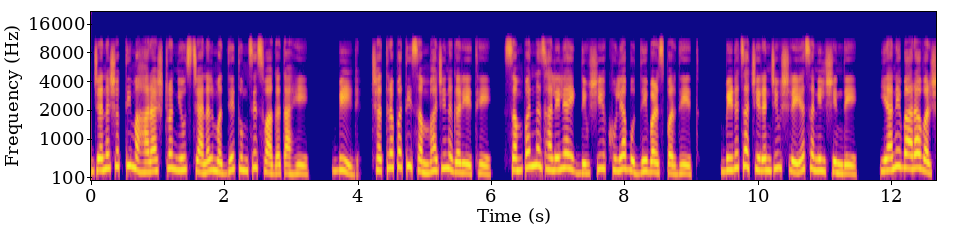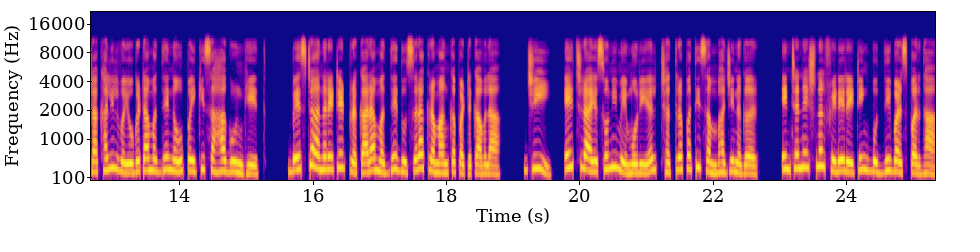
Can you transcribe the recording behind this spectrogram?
जनशक्ती महाराष्ट्र न्यूज चॅनलमध्ये तुमचे स्वागत आहे. बीड छत्रपती संभाजीनगर येथे संपन्न झालेल्या एक दिवसीय खुल्या बुद्धिबळ स्पर्धेत बीडचा चिरंजीव श्रेयस अनिल शिंदे याने बारा वर्षाखालील वयोगटामध्ये नऊ पैकी सहा गुण घेत बेस्ट अनरेटेड प्रकारामध्ये दुसरा क्रमांक पटकावला. G. H. Raisoni memorial Chhatrapati Sambhajinagar international FIDE rating बुद्धिबळ स्पर्धा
